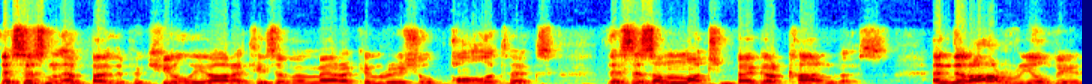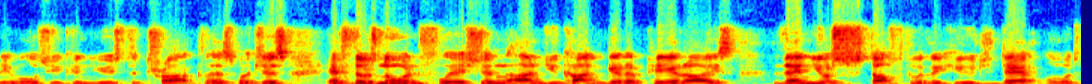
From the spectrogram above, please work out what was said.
This isn't about the peculiarities of American racial politics. This is a much bigger canvas. And there are real variables you can use to track this, which is if there's no inflation and you can't get a pay rise, then you're stuffed with a huge debt load.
